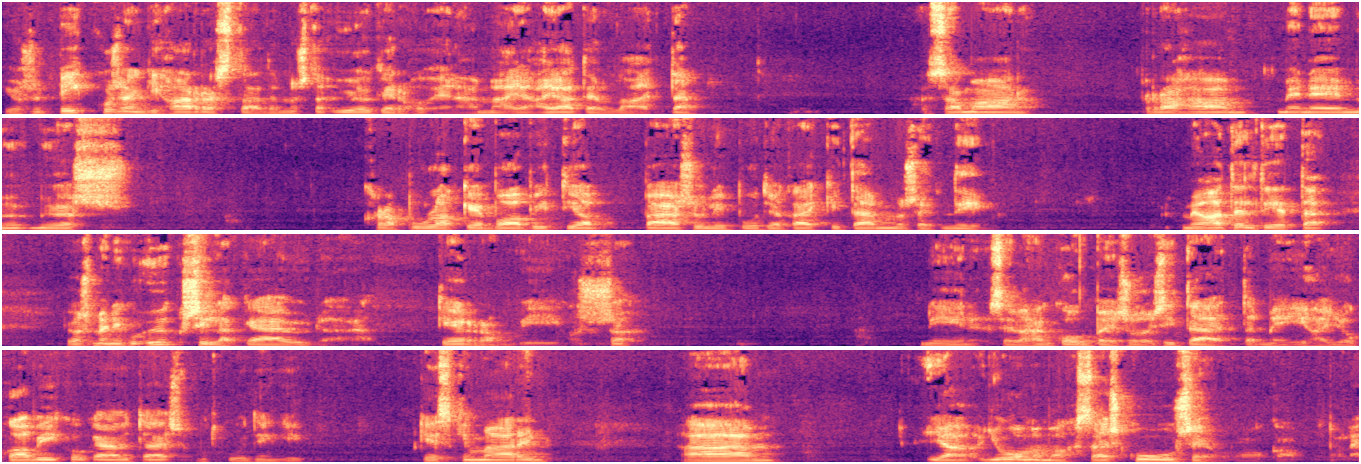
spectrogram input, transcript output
jos nyt pikkusenkin harrastaa tämmöistä yökerhoelämää ja ajatellaan, että samaan rahaan menee my- myös krapulakebabit ja pääsyliput ja kaikki tämmöiset, niin me ajateltiin, että jos me niin yksillä käydään kerran viikossa, niin se vähän kompensoi sitä, että me ihan joka viikko käytäisiin, mutta kuitenkin keskimäärin. Ähm, ja juoma maksaisi 6 euroa kappale,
